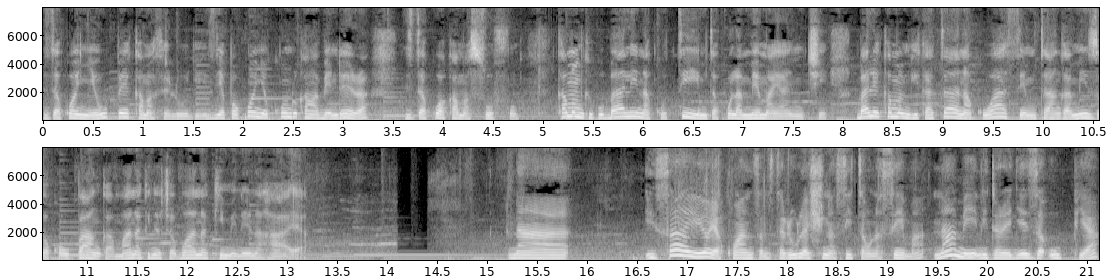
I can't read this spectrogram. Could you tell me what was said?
zitakuwa nyeupe kama theluji. Zijapokuwa nyekundu kama bendera zitakuwa kama sufu. Kama mkikubali na kutii mtakula mema ya nchi. Bali kama mkikataa na kuasi mtaangamizwa kwa upanga. Maana kinywa cha bwana kimenena haya. Na isaya hiyo ya kwanza mstari ule wa ishirina sita unasema nami nitarejeza upya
